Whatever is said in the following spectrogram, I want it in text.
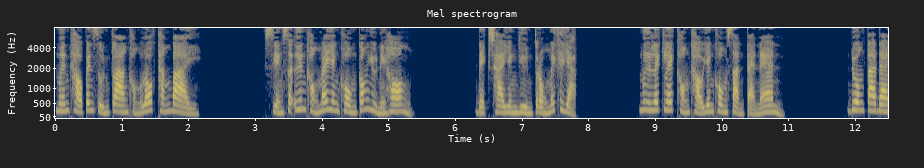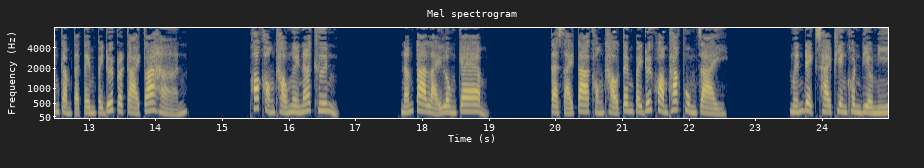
เหมือนเขาเป็นศูนย์กลางของโลกทั้งใบ เสียงสะอื้นของแม่ยังคงก้องอยู่ในห้อง เด็กชายยังยืนตรงไม่ขยับ มือเล็กๆ ของเขายังคงสั่นแต่แน่น ดวงตาแดงก่ำแต่เต็มไปด้วยประกายกล้าหาญพ่อของเขาเงยหน้าขึ้น น้ำตาไหลลงแก้ม แต่สายตาของเขาเต็มไปด้วยความภาคภูมิใจ เหมือนเด็กชายเพียงคนเดียวนี้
